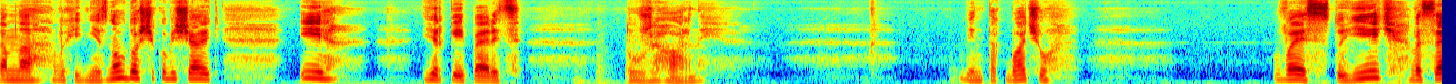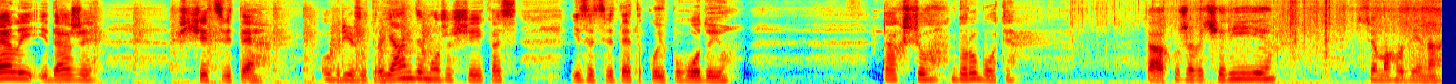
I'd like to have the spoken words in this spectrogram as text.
Там на вихідні знов дощик обіщають. І гіркий перець дуже гарний. Він так бачу, весь стоїть, веселий і навіть ще цвіте. Обріжу троянди, може ще якась і зацвіте такою погодою. Так що до роботи. Так, уже вечеріє, сьома година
